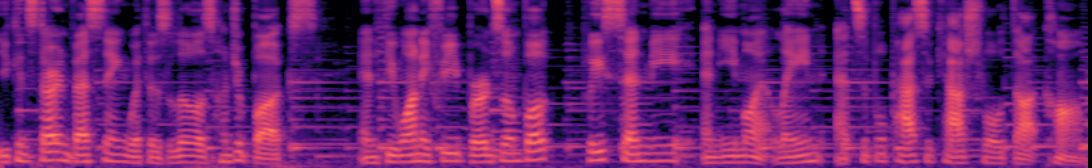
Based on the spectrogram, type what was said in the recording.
You can start investing with as little as 100 bucks, and if you want a free Burn Zone book, please send me an email at lane at simplepassivecashflow.com.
